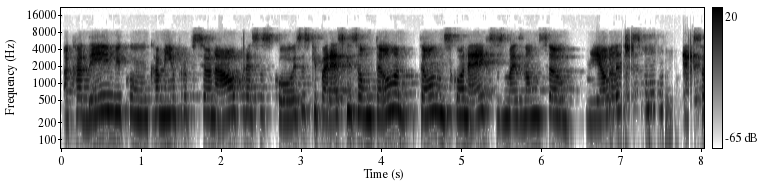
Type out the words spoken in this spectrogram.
acadêmico, um caminho profissional para essas coisas que parece que são tão, tão desconexos, mas não são. E elas são essa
